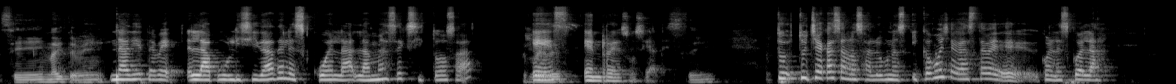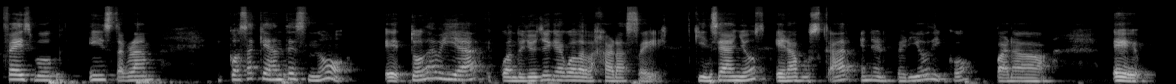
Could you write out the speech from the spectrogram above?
Sí, nadie te ve. Nadie te ve. La publicidad de la escuela, la más exitosa, es en redes sociales. Sí. Tú, tú checas en los alumnos, ¿y cómo llegaste eh, con la escuela? Facebook, Instagram, cosa que antes no. Eh, todavía, cuando yo llegué a Guadalajara hace 15 años, era buscar en el periódico para, eh,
